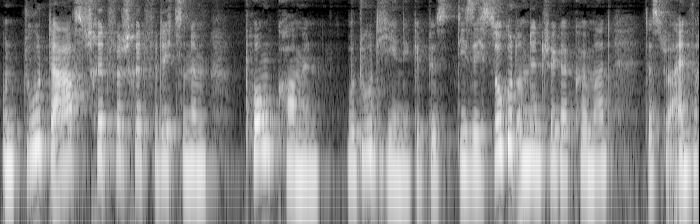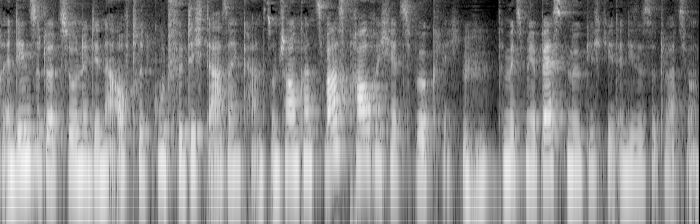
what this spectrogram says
Und du darfst Schritt für Schritt für dich zu einem Punkt kommen, wo du diejenige bist, die sich so gut um den Trigger kümmert, dass du einfach in den Situationen, in denen er auftritt, gut für dich da sein kannst und schauen kannst, was brauche ich jetzt wirklich, mhm. damit es mir bestmöglich geht in dieser Situation.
